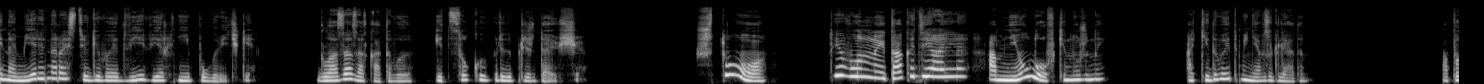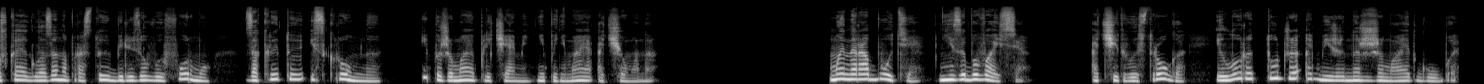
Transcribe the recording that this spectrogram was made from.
и намеренно расстегивая две верхние пуговички. Глаза закатываю и цокаю предупреждающе. «Что? Ты вон и так идеальная, а мне уловки нужны!» Окидывает меня взглядом. Опуская глаза на простую бирюзовую форму, закрытую и скромную, и пожимаю плечами, не понимая, о чем она. «Мы на работе, не забывайся», — отчитываю строго, и Лора тут же обиженно сжимает губы.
